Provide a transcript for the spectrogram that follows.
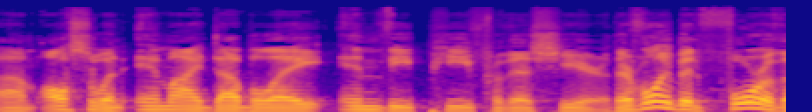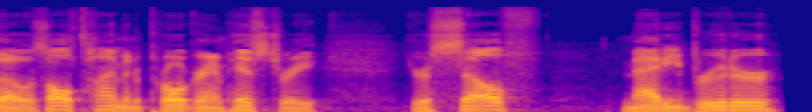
Um, also an MIAA MVP for this year. There have only been four of those all time in program history. Yourself, Maddie Bruder,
